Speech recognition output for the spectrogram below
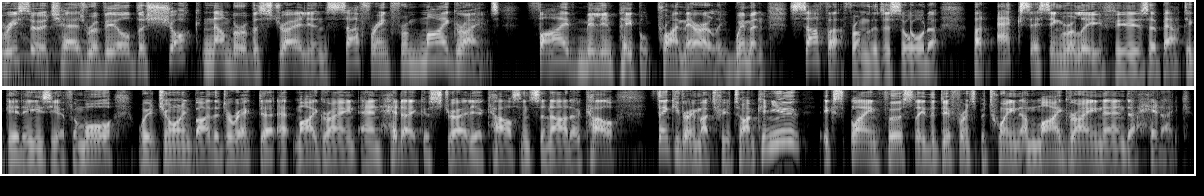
research has revealed the shock number of Australians suffering from migraines. Five million people, primarily women, suffer from the disorder, but accessing relief is about to get easier. For more, we're joined by the director at Migraine and Headache Australia, Carl Cincinnato. Carl, thank you very much for your time. Can you explain, firstly, the difference between a migraine and a headache?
